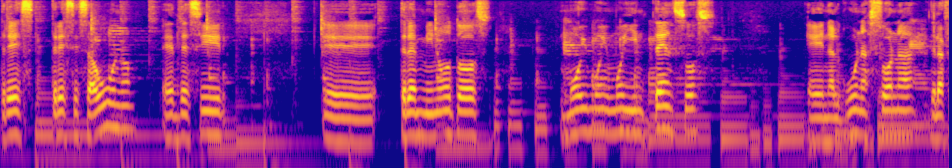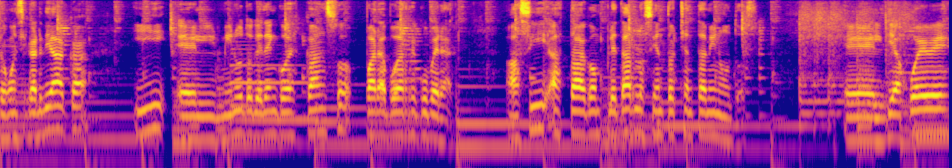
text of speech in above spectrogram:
3, 3 a 1, es decir, eh, tres minutos muy, muy, muy intensos en alguna zona de la frecuencia cardíaca y el minuto que tengo de descanso para poder recuperar. Así hasta completar los 180 minutos. El día jueves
